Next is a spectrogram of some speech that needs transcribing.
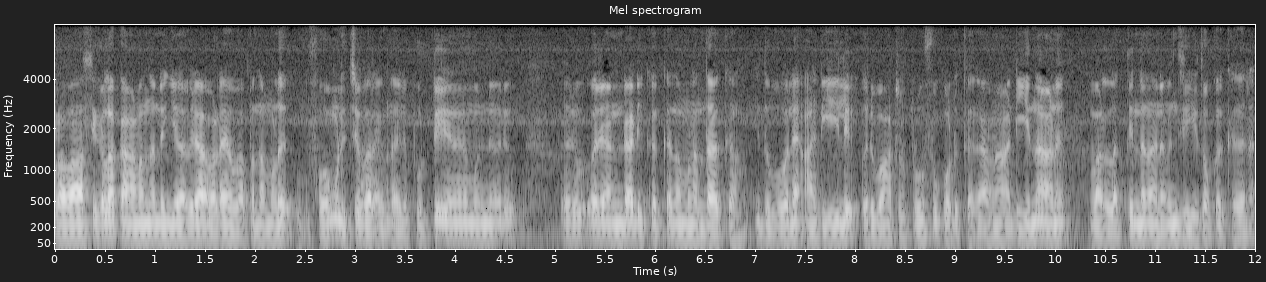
പ്രവാസികളൊക്കെ ആണെന്നുണ്ടെങ്കിൽ അവർ അവിടെ അപ്പോൾ നമ്മൾ ഫോം വിളിച്ച് പറയും എന്തായാലും പുട്ടി ചെയ്യുന്നതിന് മുന്നേ ഒരു ഒരു രണ്ടടിക്കൊക്കെ നമ്മൾ എന്താക്കുക ഇതുപോലെ അടിയിൽ ഒരു വാട്ടർ പ്രൂഫ് കൊടുക്കുക. കാരണം അടിയിൽ നിന്നാണ് വെള്ളത്തിന്റെ നനവും ചെയ്തൊക്കെ കയറുക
